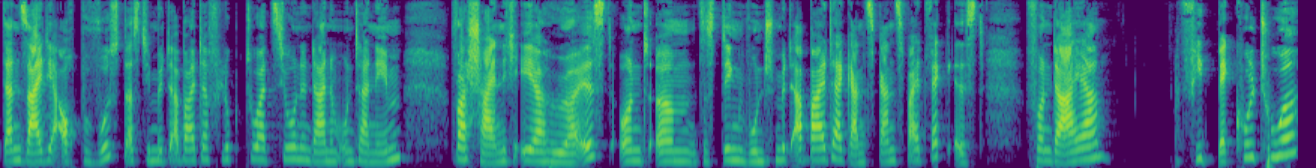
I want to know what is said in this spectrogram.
dann sei dir auch bewusst, dass die Mitarbeiterfluktuation in deinem Unternehmen wahrscheinlich eher höher ist und ähm, das Ding Wunschmitarbeiter ganz, ganz weit weg ist. Von daher Feedbackkultur,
